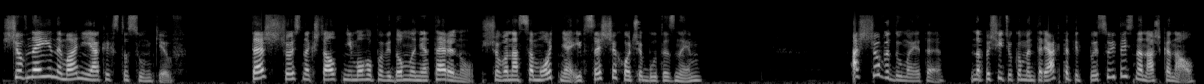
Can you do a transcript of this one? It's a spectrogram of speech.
що в неї нема ніяких стосунків. Теж щось на кшталт німого повідомлення Терену, що вона самотня і все ще хоче бути з ним. А що ви думаєте? Напишіть у коментарях та підписуйтесь на наш канал.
